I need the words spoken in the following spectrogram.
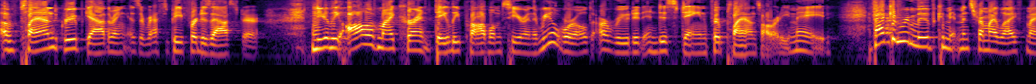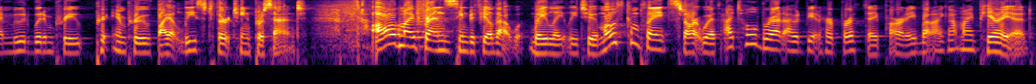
of planned group gathering is a recipe for disaster. Nearly all of my current daily problems here in the real world are rooted in disdain for plans already made. If I could remove commitments from my life, my mood would improve, improve by at least 13%. All of my friends seem to feel that way lately, too. Most complaints start with I told Brett I would be at her birthday party, but I got my period.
